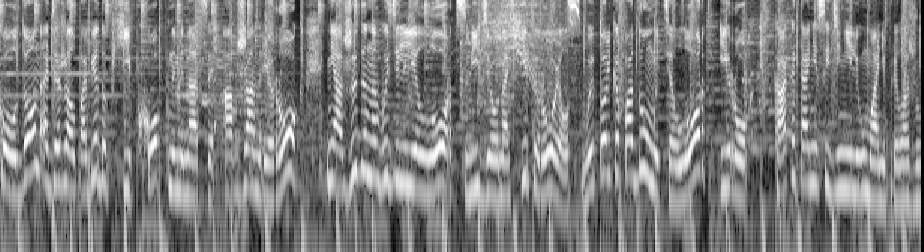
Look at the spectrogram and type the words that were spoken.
«Hold On» одержал победу в хип-хоп номинации, а в жанре рок неожиданно выделили Лорд с видео на хит Royals. Вы только подумайте, Лорд и рок. Как это они соединили, ума не приложу.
